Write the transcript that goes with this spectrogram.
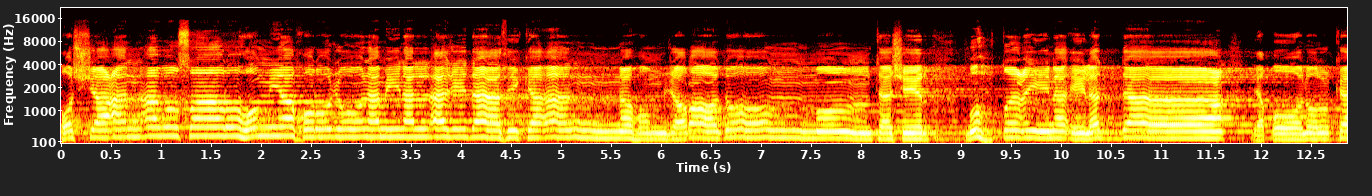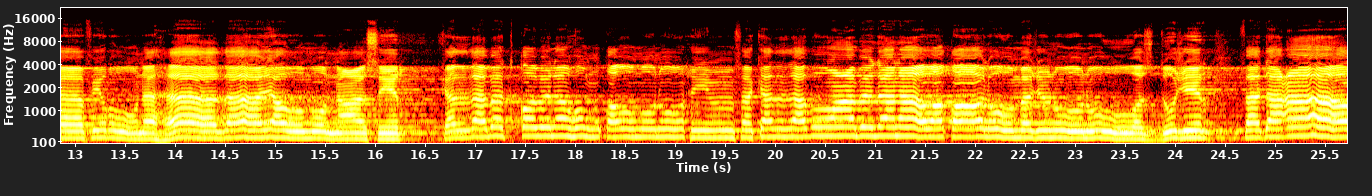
خش عن أبصارهم يخرجون من الأجداث كأنهم جراد منتشر مهطعين إلى الداع. يقول الكافرون هذا يوم عسير. كذبت قبلهم قوم نوح فكذبوا عبدنا وقالوا مجنون وازدجر. فدعا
